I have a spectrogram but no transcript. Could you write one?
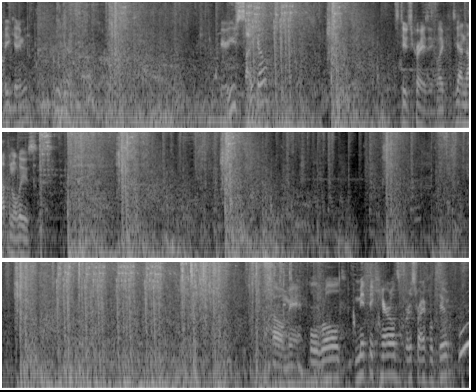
Are you kidding me? What are you doing? Are you psycho? This dude's crazy. Like, he's got nothing to lose. Oh man, full rolled. Mythic Herald's burst rifle too. Woo.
